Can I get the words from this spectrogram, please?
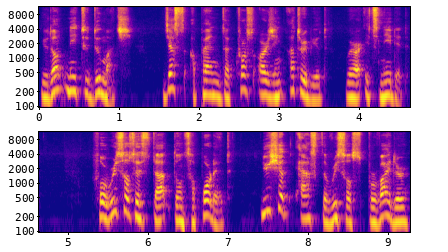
you don't need to do much. Just append the cross-origin attribute where it's needed. For resources that don't support it, you should ask the resource provider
